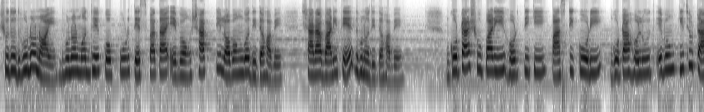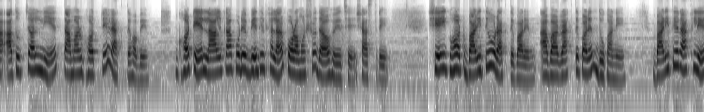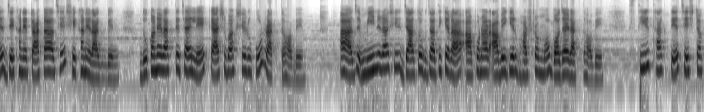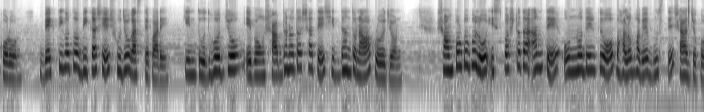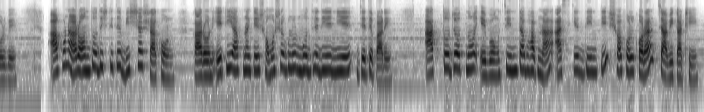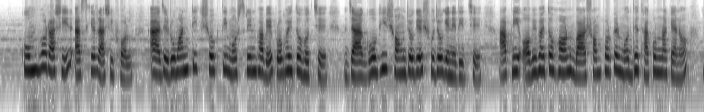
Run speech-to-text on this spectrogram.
শুধু ধুনো নয়, ধুনোর মধ্যে কর্পূর, তেজপাতা এবং সাতটি লবঙ্গ দিতে হবে। সারা বাড়িতে ধুনো দিতে হবে। গোটা সুপারি, হর্তিকি, পাঁচটি কড়ি, গোটা হলুদ এবং কিছুটা আতপ চাল নিয়ে তামার ঘটে রাখতে হবে। ঘটে লাল কাপড়ে বেঁধে ফেলার পরামর্শ দেওয়া হয়েছে শাস্ত্রে। সেই ঘট বাড়িতেও রাখতে পারেন, আবার রাখতে পারেন দোকানে। বাড়িতে রাখলে যেখানে টাকা আছে সেখানে রাখবেন। দোকানে রাখতে চাইলে ক্যাশ বাক্সের উপর রাখতে হবে। আজ মীন রাশির জাতক জাতিকেরা আপনার আবেগের ভারসাম্য বজায় রাখতে হবে। স্থির থাকতে চেষ্টা করুন। ব্যক্তিগত বিকাশের সুযোগ আসতে পারে। কিন্তু ধৈর্য এবং সাবধানতার সাথে সিদ্ধান্ত নেওয়া প্রয়োজন। সম্পর্কগুলো স্পষ্টতা আনতে অন্যদেরকেও ভালোভাবে বুঝতে সাহায্য করবে। আপনার অন্তর্দৃষ্টিতে বিশ্বাস রাখুন, কারণ এটি আপনাকে সমস্যাগুলোর মধ্যে দিয়ে নিয়ে যেতে পারে। আত্মযত্ন এবং চিন্তাভাবনা আজকের দিনটি সফল করার চাবিকাঠি। কুম্ভ রাশির আজকের রাশিফল। আজ রোমান্টিক শক্তি মসৃণভাবে প্রবাহিত হচ্ছে, যা গভীর সংযোগের সুযোগ এনে দিচ্ছে। আপনি অবিবাহিত হন বা সম্পর্কের মধ্যে থাকুন না কেন,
